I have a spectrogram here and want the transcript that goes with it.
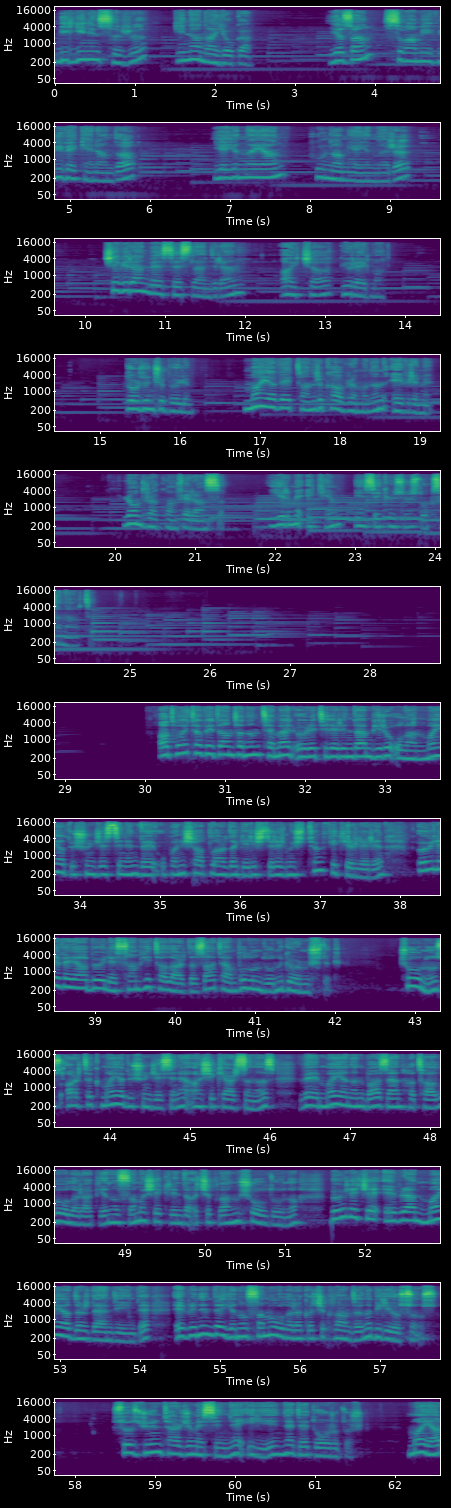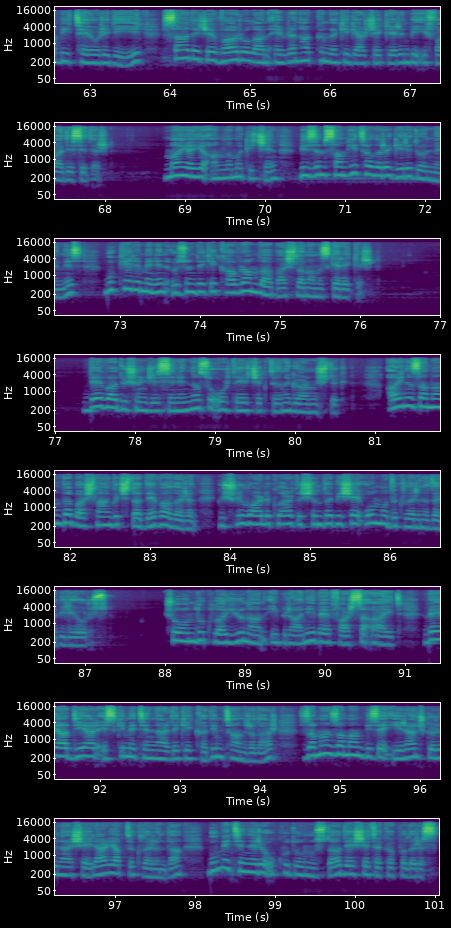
Bilginin Sırrı Ginana Yoga. Yazan Swami Vivekananda. Yayınlayan Purnam Yayınları. Çeviren ve seslendiren Ayça Gürelman. 4. Bölüm. Maya ve Tanrı Kavramının Evrimi. Londra Konferansı. 20 Ekim 1896 Advaita Vedanta'nın temel öğretilerinden biri olan Maya düşüncesinin ve Upanishadlarda geliştirilmiş tüm fikirlerin öyle veya böyle samhitalarda zaten bulunduğunu görmüştük. Çoğunuz artık Maya düşüncesine aşikarsınız ve Maya'nın bazen hatalı olarak yanılsama şeklinde açıklanmış olduğunu, böylece evren Maya'dır dendiğinde evrenin de yanılsama olarak açıklandığını biliyorsunuz.'' Sözcüğün tercümesi ne iyi ne de doğrudur. Maya bir teori değil, sadece var olan evren hakkındaki gerçeklerin bir ifadesidir. Maya'yı anlamak için bizim samhitalara geri dönmemiz, bu kelimenin özündeki kavramla başlamamız gerekir. Deva düşüncesinin nasıl ortaya çıktığını görmüştük. Aynı zamanda başlangıçta devaların güçlü varlıklar dışında bir şey olmadıklarını da biliyoruz.'' Çoğunlukla Yunan, İbrani ve Fars'a ait veya diğer eski metinlerdeki kadim tanrılar zaman zaman bize iğrenç görünen şeyler yaptıklarından bu metinleri okuduğumuzda dehşete kapılırız.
